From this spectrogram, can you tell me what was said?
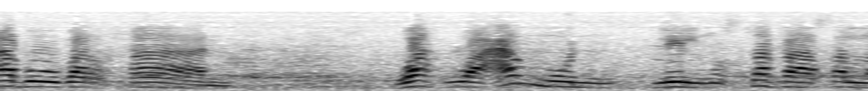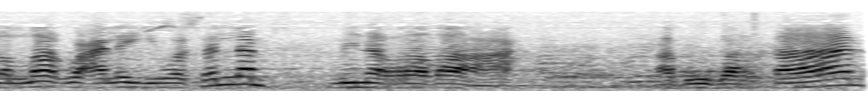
أبو برقان وهو عم للمصطفى صلى الله عليه وسلم من الرضاعة. أبو برقان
